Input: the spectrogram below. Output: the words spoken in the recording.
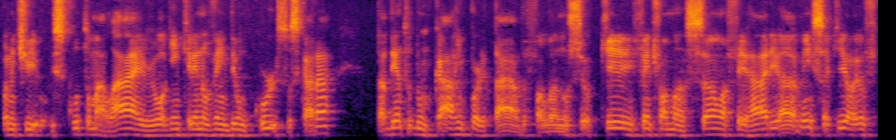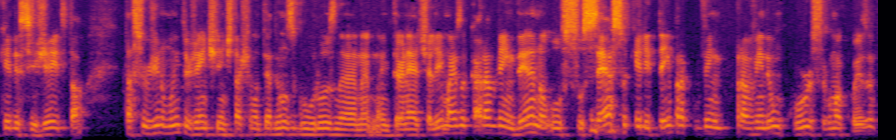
quando a gente escuta uma live ou alguém querendo vender um curso, os caras tá dentro de um carro importado, falando não sei o que, em frente a uma mansão, uma Ferrari, ah, vem isso aqui, ó, eu fiquei desse jeito e tal tá surgindo muita gente, a gente tá chamando até de uns gurus na, na, na internet ali, mas o cara vendendo o sucesso que ele tem para vender um curso, alguma coisa, eu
